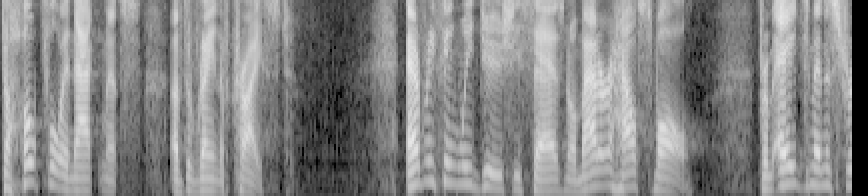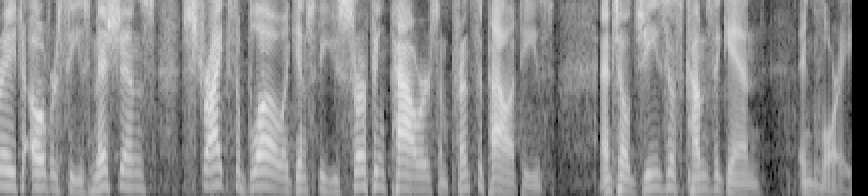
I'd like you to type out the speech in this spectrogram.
to hopeful enactments of the reign of Christ. Everything we do, she says, no matter how small, from AIDS ministry to overseas missions, strikes a blow against the usurping powers and principalities until Jesus comes again in glory.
